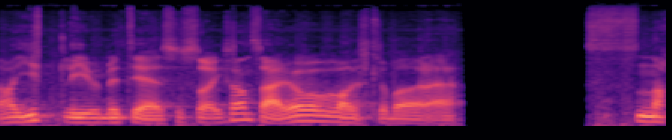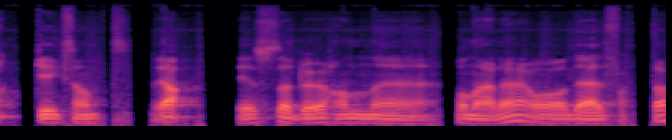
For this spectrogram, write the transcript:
har gitt livet mitt til Jesus, så, så er det jo vanskelig å bare snakke. ikke sant? Ja, Jesus er død, han, eh, sånn er det, og det er et fakta.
